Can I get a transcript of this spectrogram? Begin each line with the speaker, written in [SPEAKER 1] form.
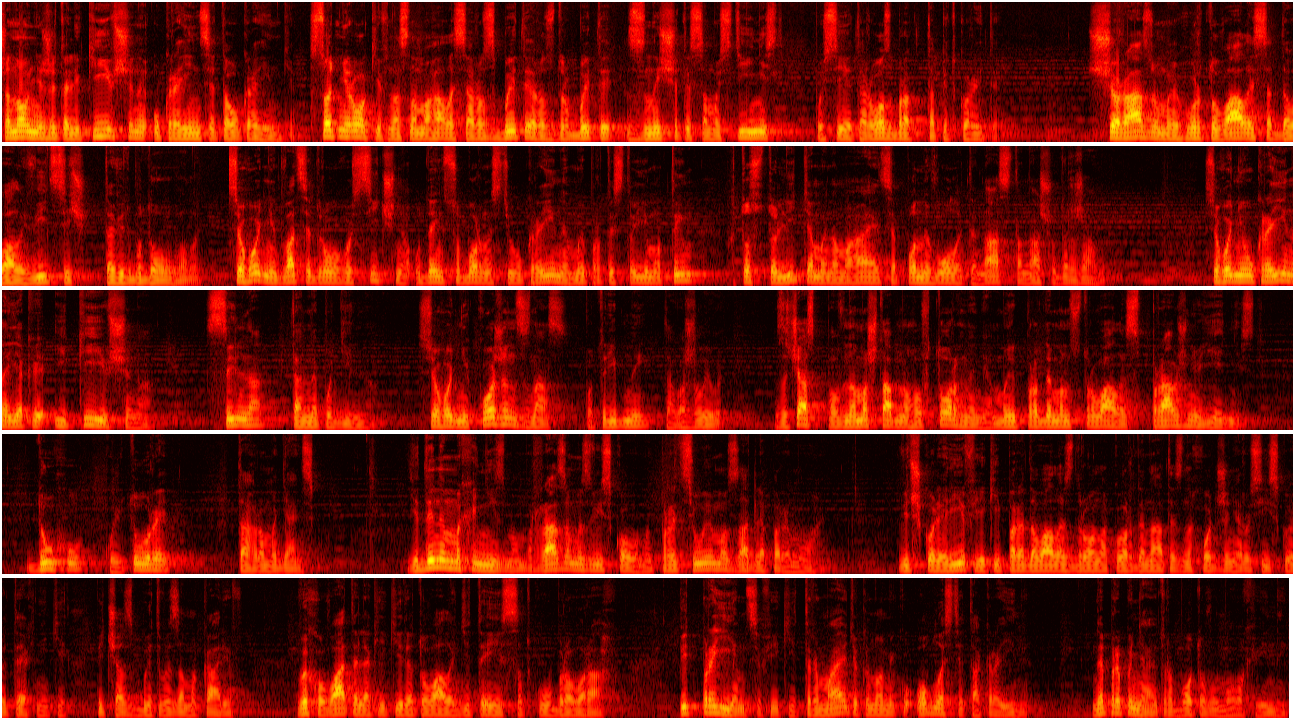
[SPEAKER 1] Шановні жителі Київщини, українці та українки, сотні років нас намагалися розбити, роздробити, знищити самостійність, посіяти розбрат та підкорити. Щоразу ми гуртувалися, давали відсіч та відбудовували. Сьогодні, 22 січня, у День Соборності України, ми протистоїмо тим, хто століттями намагається поневолити нас та нашу державу. Сьогодні Україна, як і Київщина, сильна та неподільна. Сьогодні кожен з нас потрібний та важливий. За час повномасштабного вторгнення ми продемонстрували справжню єдність духу, культури та громадянську. Єдиним механізмом разом із військовими працюємо задля перемоги. Від школярів, які передавали з дрона координати знаходження російської техніки під час битви за Макарів, вихователях, які рятували дітей із садку у броварах, підприємців, які тримають економіку області та країни, не припиняють роботу в умовах війни.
